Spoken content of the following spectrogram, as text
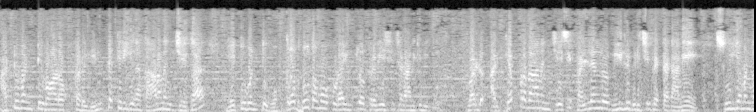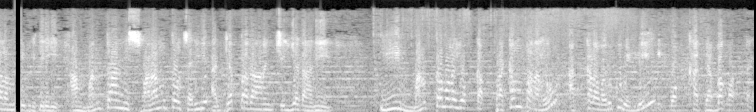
అటువంటి వాడొక్కడు ఇంట తిరిగిన కారణం చేత ఎటువంటి ఉగ్రభూతమో కూడా ఇంట్లో ప్రవేశించడానికి వీలు వాళ్ళు అర్ఘ్యప్రదానం చేసి పళ్ళెంలో నీళ్ళు విడిచిపెట్టగానే సూర్యమండలం వైపుకి తిరిగి ఆ మంత్రాన్ని స్వరంతో చదివి అర్ఘ్యప్రదానం చెయ్యగానే ఈ మంత్రముల యొక్క ప్రకంపనలు అక్కడ వరకు వెళ్ళి ఒక్క దెబ్బ కొట్టాయి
